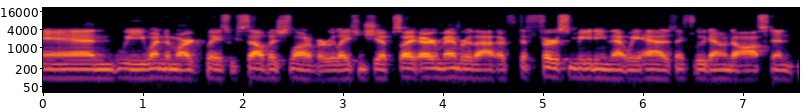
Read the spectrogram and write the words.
and we went to marketplace. We salvaged a lot of our relationships. I, I remember that the first meeting that we had as I flew down to Austin,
